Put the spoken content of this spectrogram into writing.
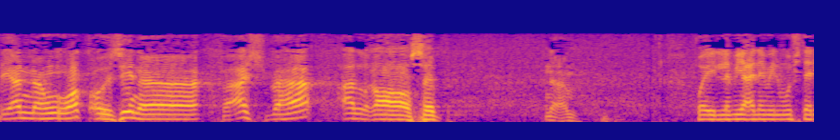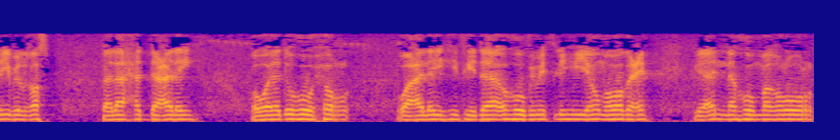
لأنه وطء زنا فأشبه الغاصب. نعم. وإن لم يعلم المشتري بالغصب فلا حد عليه وولده حر وعليه فداؤه بمثله يوم وضعه لأنه مغرور.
